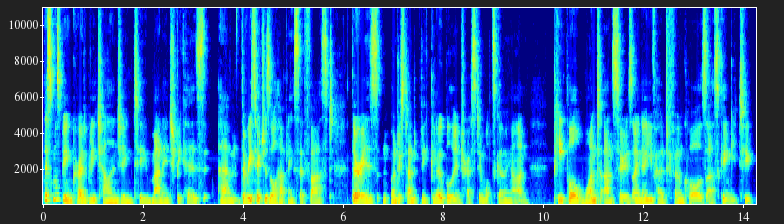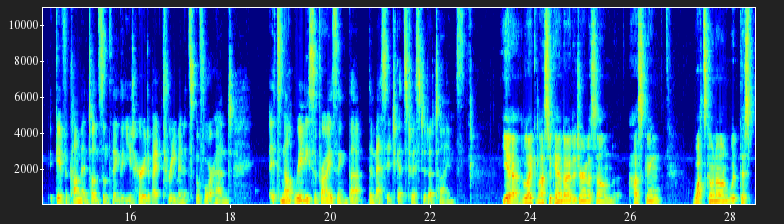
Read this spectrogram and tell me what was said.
This must be incredibly challenging to manage because um, the research is all happening so fast. There is understandably global interest in what's going on. People want answers. I know you've had phone calls asking you to give a comment on something that you'd heard about three minutes beforehand. It's not really surprising that the message gets twisted at times. Yeah, like last weekend, I had a journalist on asking what's going on with this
